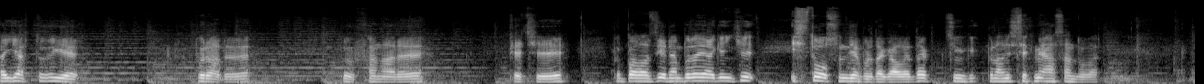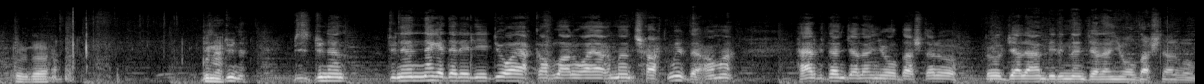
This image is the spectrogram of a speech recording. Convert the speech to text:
Və yatdığı yer buradır. Bu fanarı, peçi. Bu balaca yerdən bura yəqin ki isti olsun deyə burada qalır da. Çünki buranı isitmək asan da olar. Burada. Bu Biz nə? Dünən, biz dünən dünən nə qədər eləyirdi o ayaqqabıları o ayağından çıxartmırdı, amma hərbidən gələn yoldaşlar o bölgələrin birindən gələn yoldaşlar o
